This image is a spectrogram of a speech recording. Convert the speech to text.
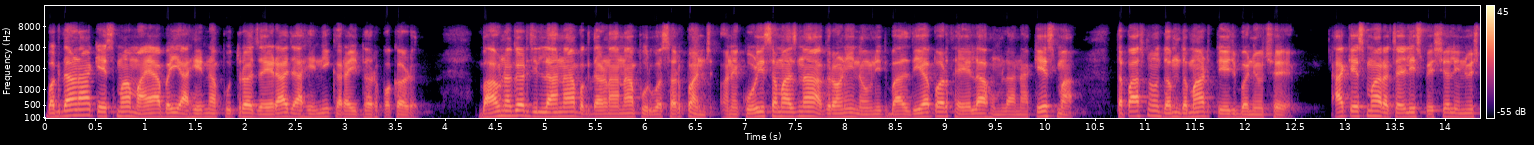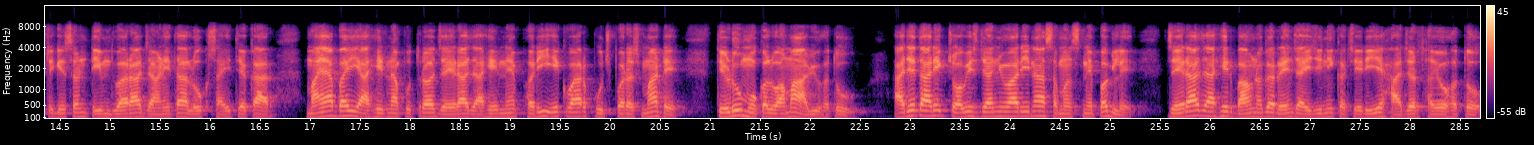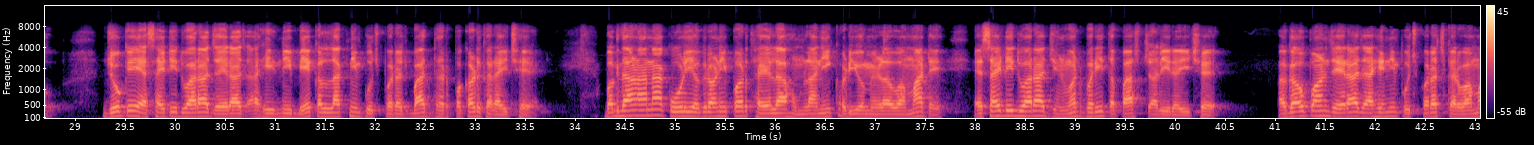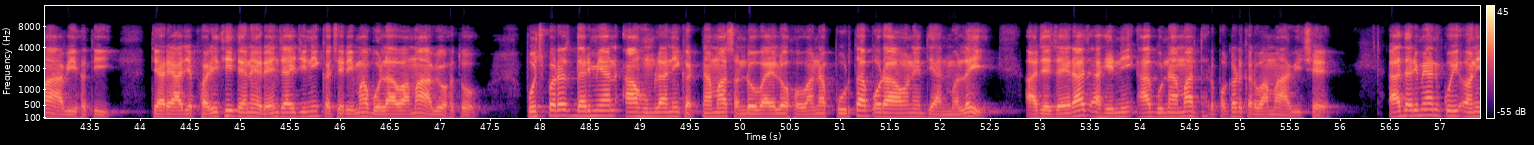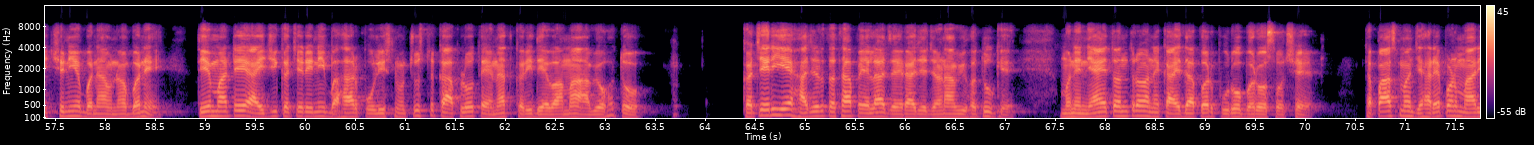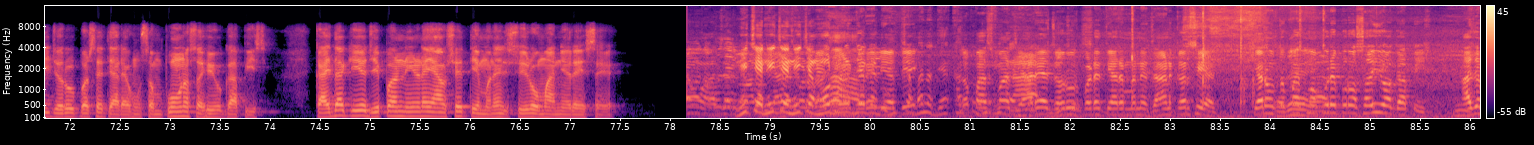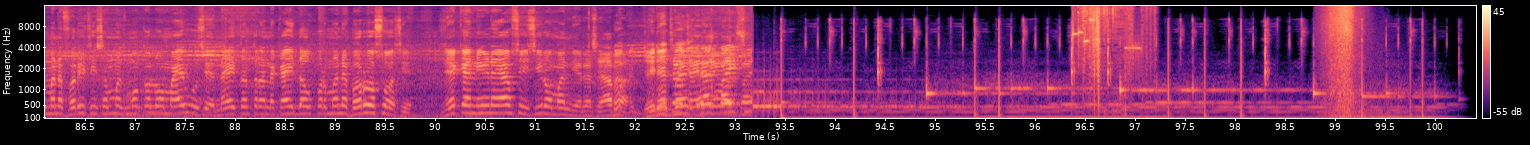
બગદાણા કેસમાં માયાભાઈ આહિરના પુત્ર જયરાજ આહિરની કરાઈ ધરપકડ. ભાવનગર જિલ્લાના બગદાણાના પૂર્વ સરપંચ અને કોળી સમાજના અગ્રણી નવનીત બાલદિયા પર થયેલા હુમલાના કેસમાં તપાસનો ધમધમાટ તેજ બન્યો છે. આ કેસમાં રચાયેલી સ્પેશિયલ ઇન્વેસ્ટિગેશન ટીમ દ્વારા જાણીતા લોક સાહિત્યકાર માયાભાઈ આહિરના પુત્ર જયરાજ આહિરને ફરી એકવાર પૂછપરછ માટે તેડું મોકલવામાં આવ્યું હતું. આજે તારીખ ચોવીસ જાન્યુઆરીના સમન્સને પગલે જયરાજ આહિર ભાવનગર રેન્જ આઈજીની કચેરીએ હાજર થયો હતો. જો કે એસઆઈટી દ્વારા જયરાજ આહિરની બે કલાકની પૂછપરછ બાદ ધરપકડ કરાઈ છે. બગદાણાના કોળી અગ્રણી પર થયેલા હુમલાની કડીઓ મેળવવા માટે એસઆઈટી દ્વારા ઝીણવટભરી તપાસ ચાલી રહી છે. અગાઉ પણ જયરાજ આહિરની પૂછપરછ કરવામાં આવી હતી, ત્યારે આજે ફરીથી તેને રેન્જ આઈજીની કચેરીમાં બોલાવવામાં આવ્યો હતો. પૂછપરછ દરમિયાન આ હુમલાની ઘટનામાં સંડોવાયેલો હોવાના પૂરતા પુરાવાઓને ધ્યાનમાં લઈ આજે જયરાજ આહિરની આ ગુનામાં ધરપકડ કરવામાં આવી છે. આ દરમિયાન કોઈ અનિચ્છનીય બનાવ ન બને તે માટે આઈજી કચેરીની બહાર પોલીસનો ચુસ્ત કાફલો તૈનાત કરી દેવામાં આવ્યો હતો. કચેરીએ હાજર થતા પહેલા જયરાજે જણાવ્યું હતું કે મને ન્યાયતંત્ર અને કાયદા પર પૂરો ભરોસો છે. તપાસમાં જ્યારે પણ મારી જરૂર પડશે ત્યારે હું સંપૂર્ણ સહયોગ આપીશ. કાયદાકીય જે પણ નિર્ણય આવશે તે મને શિરોમાન્ય રહેશે. નીચે નીચે નીચે મોઢું તપાસમાં જ્યારે જરૂર પડે ત્યારે મને જાણ કરશે. ત્યારે હું તપાસમાં પૂરેપૂરો સહયોગ આપીશ. આજે મને ફરીથી સમજ મોકલવામાં આવ્યું છે. ન્યાયતંત્ર અને કાયદા ઉપર મને ભરોસો છે. જે કઈ નિર્ણય આવશે એ શિરોમાન્ય રહેશે. આભાર. જયરાજભાઈ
